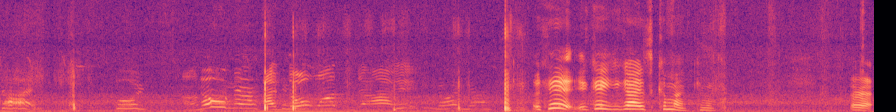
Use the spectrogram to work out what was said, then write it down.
Die. Boy. No man. I don't want to die. No man. Okay, okay, you guys, come on, come on. All right.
